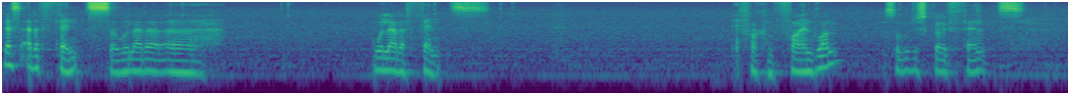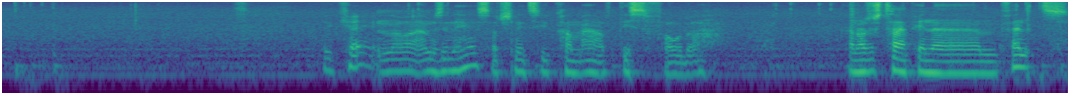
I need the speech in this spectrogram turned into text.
let's add a fence. So we'll add a. Uh, we'll add a fence if I can find one. So we'll just go fence. Okay, no items in here, so I just need to come out of this folder. And I'll just type in um, fence.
